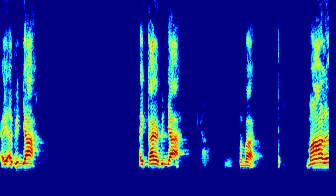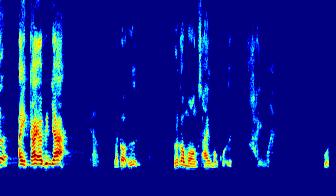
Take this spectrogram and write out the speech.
ไอ้ไอ้พิญญา ไอ้กายอภิญญาครับเพิ่นว่า มาเลยไอ้กายอภิญญาครับแล้วก็เออแล้วก็มองซ้ายมองขวาเออใครวะพูด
